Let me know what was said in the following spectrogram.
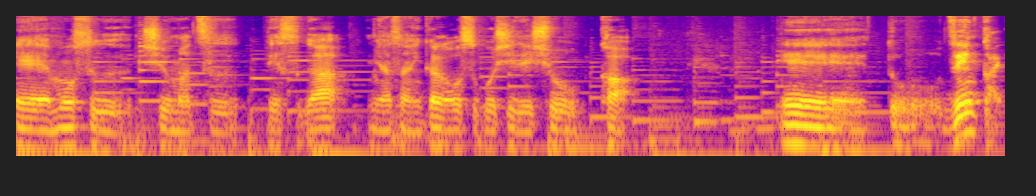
えーもうすぐ週末ですが、皆さんいかがお過ごしでしょうか？えーっと、前回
